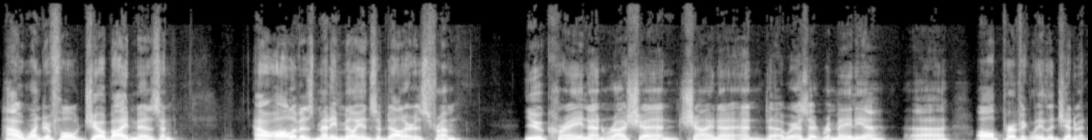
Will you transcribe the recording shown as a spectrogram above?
how wonderful Joe Biden is and how all of his many millions of dollars from Ukraine and Russia and China and uh, where is it, Romania? Uh, all perfectly legitimate.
